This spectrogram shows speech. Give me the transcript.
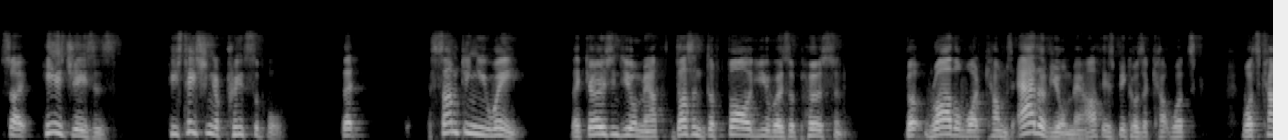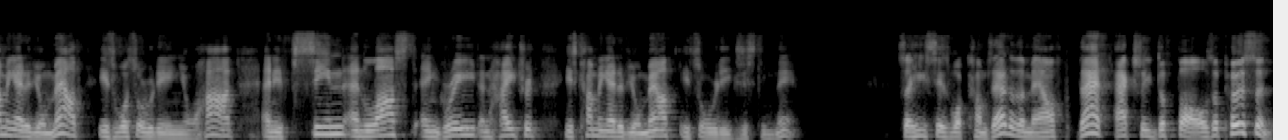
So here's Jesus. He's teaching a principle that something you eat that goes into your mouth doesn't defile you as a person, but rather what comes out of your mouth is because what's what's coming out of your mouth is what's already in your heart. And if sin and lust and greed and hatred is coming out of your mouth, it's already existing there. So he says what comes out of the mouth, that actually defiles a person.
